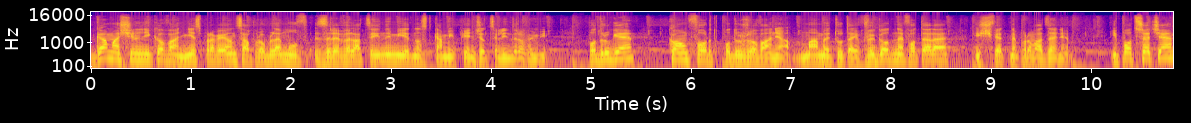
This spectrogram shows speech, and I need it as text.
gama silnikowa nie sprawiająca problemów z rewelacyjnymi jednostkami pięciocylindrowymi. Po drugie, komfort podróżowania. Mamy tutaj wygodne fotele i świetne prowadzenie. I po trzecie,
